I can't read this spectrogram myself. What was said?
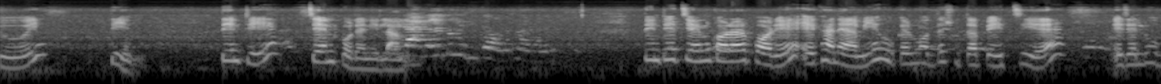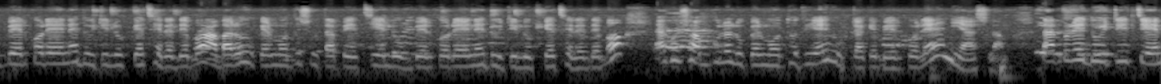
দুই, তিন। তিনটি চেন করে নিলাম। তিনটি চেন করার পরে এখানে আমি হুকের মধ্যে সুতা পেঁচিয়ে এই যে লুপ বের করে এনে দুইটি লুপকে ছেড়ে দেব। আবারও হুকের মধ্যে সুতা পেঁচিয়ে লুপ বের করে এনে দুইটি লুপকে ছেড়ে দেব। এখন সবগুলো লুপের মধ্য দিয়েই হুকটাকে বের করে নিয়ে আসলাম। তারপরে দুইটি চেন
